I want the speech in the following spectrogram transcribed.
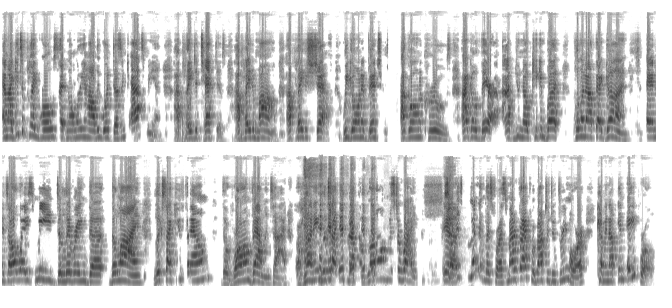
and I get to play roles that normally Hollywood doesn't cast me in. I play detectives. I play the mom. I play the chef. We go on adventures. I go on a cruise. I go there. I, you know, kicking butt, pulling out that gun, and it's always me delivering the the line. Looks like you found the wrong Valentine, or honey, looks like you got the wrong Mr. Right. Yeah. So it's limitless for us. Matter of fact, we're about to do three more coming up in April.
